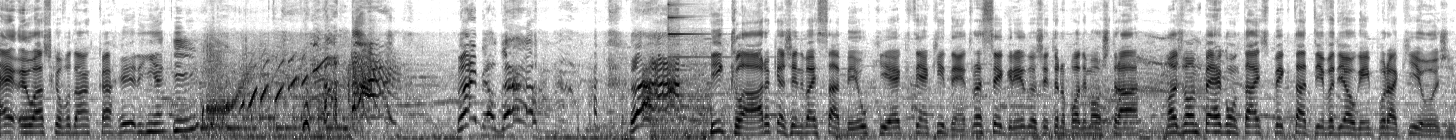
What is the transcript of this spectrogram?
é, eu acho que eu vou dar uma carreirinha aqui. Meu Deus! E claro que a gente vai saber o que é que tem aqui dentro. É segredo, a gente não pode mostrar, mas vamos perguntar a expectativa de alguém por aqui hoje.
